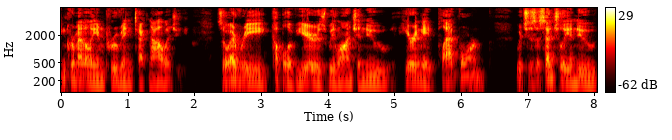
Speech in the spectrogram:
incrementally improving technology so every couple of years we launch a new hearing aid platform which is essentially a new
